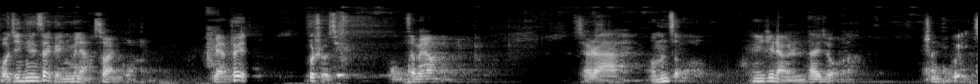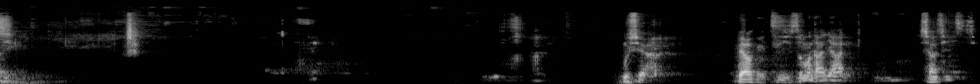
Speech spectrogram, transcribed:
我今天再给你们俩算一卦，免费的，不收钱，怎么样？小冉，我们走，因为这两个人待久了，真晦气。暮雪，不要给自己这么大压力，相信自己。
